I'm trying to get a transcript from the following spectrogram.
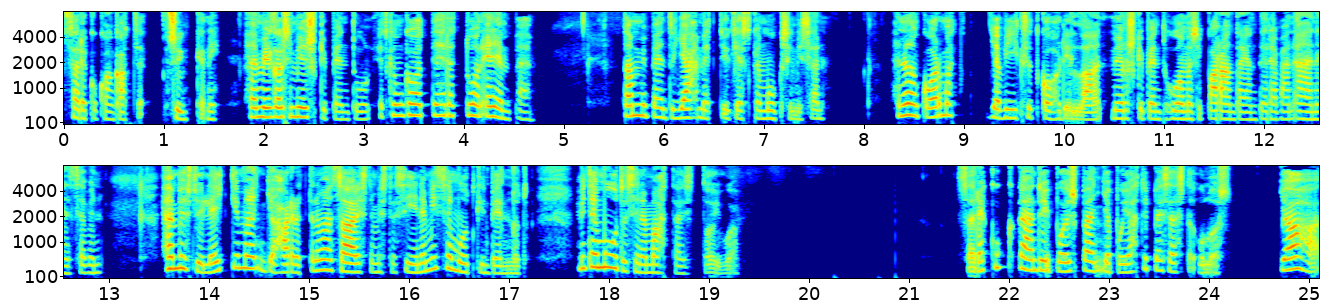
Sadekukan katse synkkäni. Hän vilkaisi myrskypentuun, jotka mukavavat tehdä tuon enempää. Tammipentu jähmettyy kesken muksimisen. Hänellä on kormat ja viikset kohdillaan, myrskypentu huomasi parantajan terävän äänensävyn. Hän pystyi leikkimään ja harjoittelemaan saalistamista siinä, missä muutkin pennut. Mitä muuta sinä mahtaisi toivoa? Sadekukka kääntyi poispäin ja pujahti pesästä ulos. Jaha,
